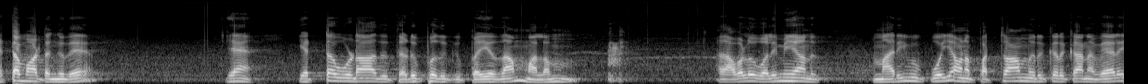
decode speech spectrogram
எட்ட மாட்டேங்குதே. ஏன்? எட்ட விடாது தடுப்பதுக்கு பெயர் தான் மலம். அது அவ்வளோ வலிமையானது. நம்ம அறிவு போய் அவனை பற்றாமல் இருக்கிறதுக்கான வேலை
